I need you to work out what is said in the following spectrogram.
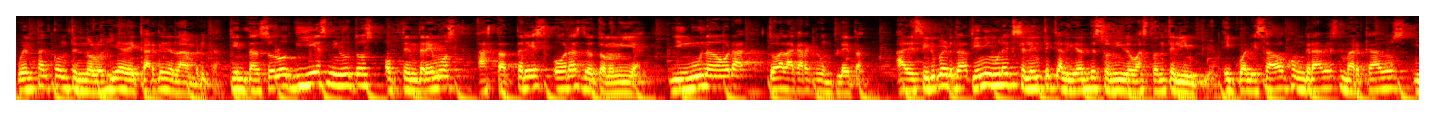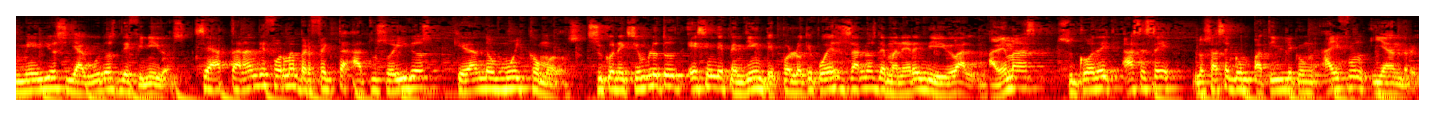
cuentan con tecnología de carga inalámbrica, que en tan solo 10 minutos obtendremos hasta 3 horas de autonomía y en una hora toda la carga completa. A decir verdad, tienen una excelente calidad de sonido bastante limpio, ecualizado con graves marcados y medios y agudos definidos. Se adaptarán de forma perfecta a tus oídos, quedando muy cómodos. Su conexión Bluetooth es independiente, por lo que puedes usarlos de manera individual. Además, su codec ACC los hace compatible con iPhone y Android.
